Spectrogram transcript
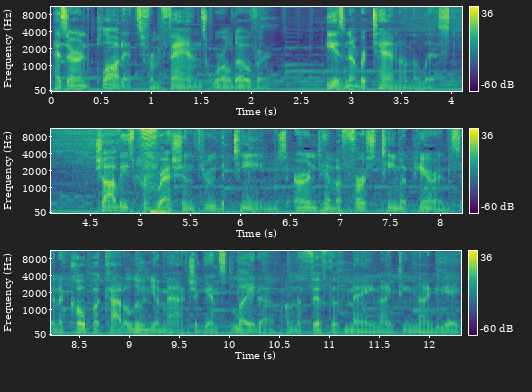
has earned plaudits from fans world over. He is number 10 on the list. Xavi's progression through the teams earned him a first-team appearance in a Copa Catalunya match against Lleida on the 5th of May 1998.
